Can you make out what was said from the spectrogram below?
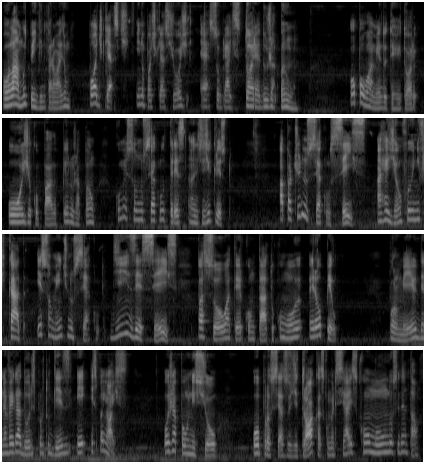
Olá, muito bem-vindo para mais um podcast. E no podcast de hoje é sobre a história do Japão. O povoamento do território hoje ocupado pelo Japão começou no século 3 a.C. A partir do século 6, a região foi unificada e somente no século 16 passou a ter contato com o europeu por meio de navegadores portugueses e espanhóis. O Japão iniciou o processo de trocas comerciais com o mundo ocidental.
